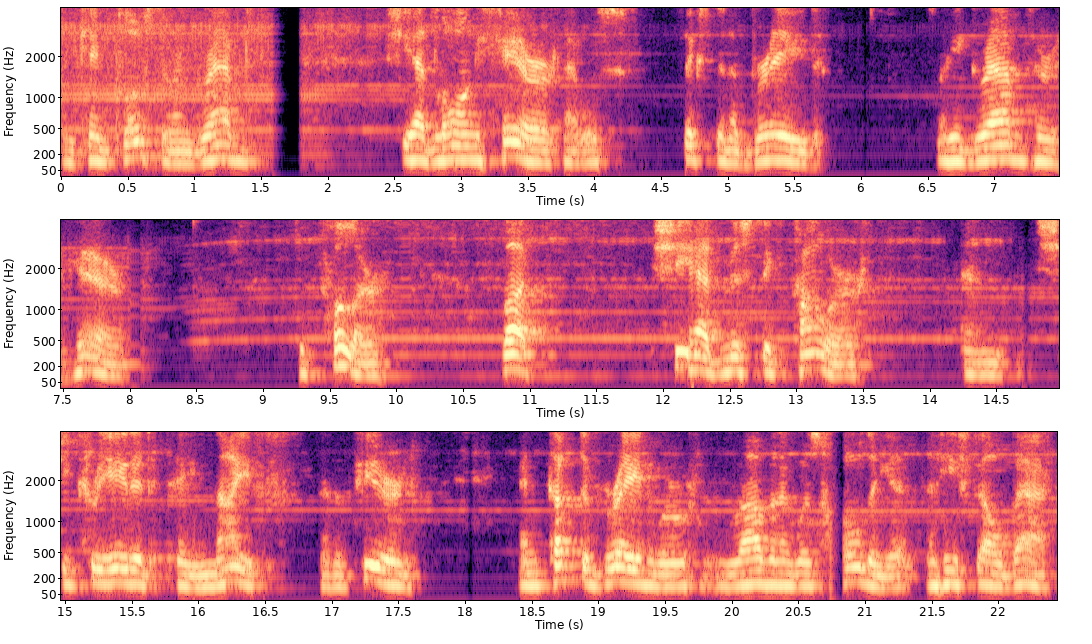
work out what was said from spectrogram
and came close to her and grabbed. She had long hair that was fixed in a braid. So he grabbed her hair to pull her, but she had mystic power and she created a knife that appeared and cut the braid where Ravana was holding it, and he fell back.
